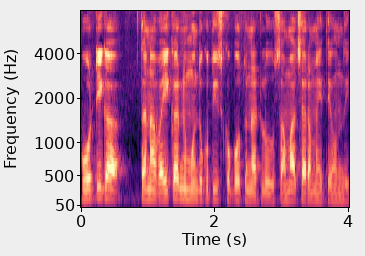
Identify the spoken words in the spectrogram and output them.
పోటీగా తన వైఖరిని ముందుకు తీసుకుపోతున్నట్లు సమాచారం అయితే ఉంది.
